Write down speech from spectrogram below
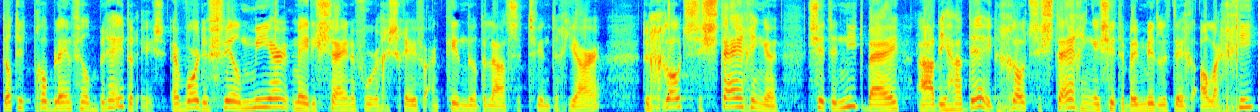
dat dit probleem veel breder is. Er worden veel meer medicijnen voorgeschreven aan kinderen de laatste twintig jaar. De grootste stijgingen zitten niet bij ADHD. De grootste stijgingen zitten bij middelen tegen allergie,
